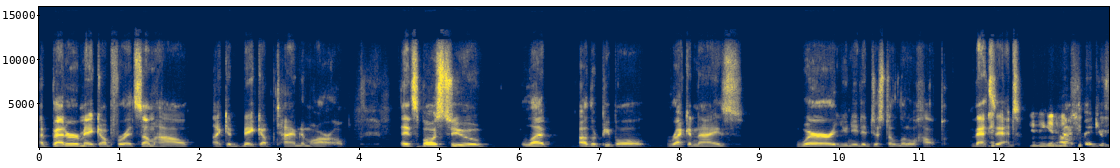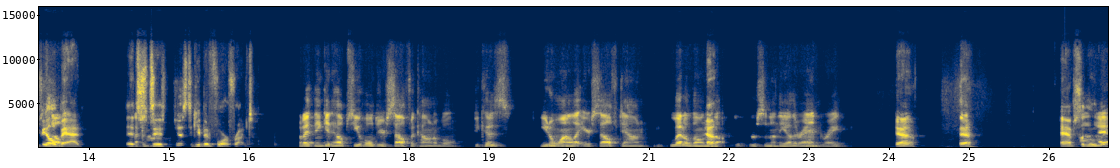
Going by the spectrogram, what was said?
I better make up for it somehow. I could make up time tomorrow. It's supposed to let other people recognize where you needed just a little help that's I it. I think it helps to make you feel bad. It's just, just to keep it forefront. But I think it helps you hold yourself accountable because you don't want to let yourself down, let alone Yeah. the other person on the other end, right? yeah. Yeah. Absolutely.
